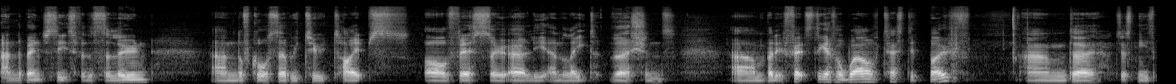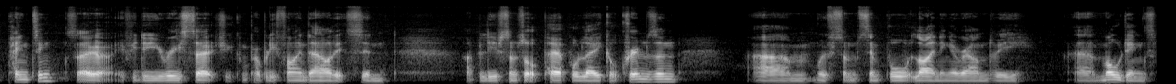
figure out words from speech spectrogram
and the bench seats for the saloon. And of course there'll be two types of this so early and late versions. Um, but it fits together well. Tested both and uh, just needs painting. So if you do your research you can probably find out it's in I believe some sort of purple lake or crimson um, with some simple lining around the uh, mouldings.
